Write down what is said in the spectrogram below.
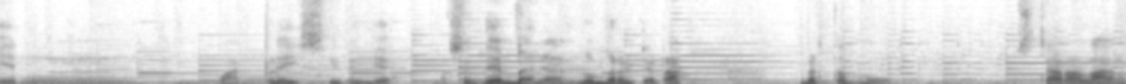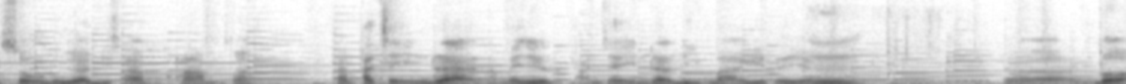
in one place gitu ya, maksudnya badan lu bergerak bertemu secara langsung lu nggak bisa meraba kan panca indera namanya juga panca indera lima gitu ya. hmm. Eh, lu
